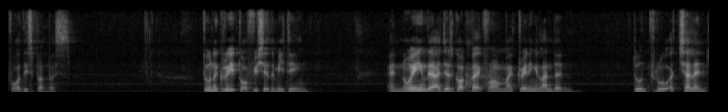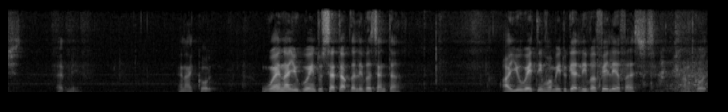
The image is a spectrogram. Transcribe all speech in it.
for this purpose. Tun agreed to officiate the meeting, and knowing that I just got back from my training in London, Tun threw a challenge at me. And I quote, When are you going to set up the liver center? Are you waiting for me to get liver failure first? Unquote.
